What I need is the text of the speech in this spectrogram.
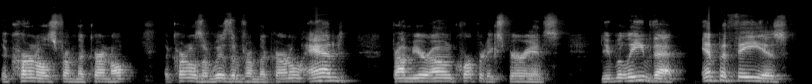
the kernels from the colonel, the kernels of wisdom from the colonel, and from your own corporate experience. Do you believe that empathy is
